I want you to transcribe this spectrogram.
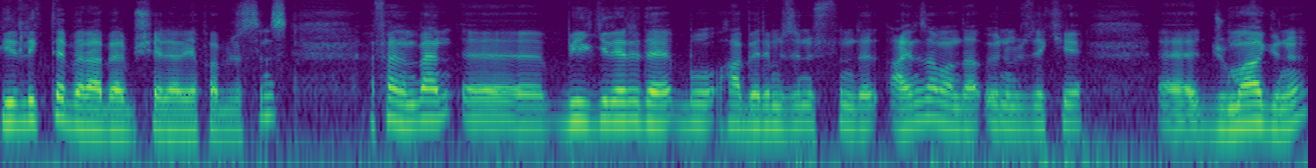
birlikte beraber bir şeyler yapabilirsiniz. Efendim ben e, bilgileri de bu haberimizin üstünde aynı zamanda önümüzdeki e, cuma günü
